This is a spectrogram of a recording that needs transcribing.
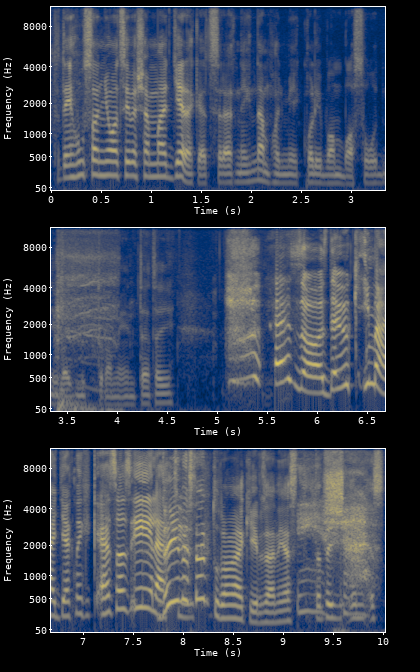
tehát én 28 évesen már gyereket szeretnék, nem hogy még koliban baszódni, vagy mit tudom én. Tehát, hogy, Ez az, de ők imádják, nekik ez az de életük. én ezt nem tudom elképzelni, ezt, Én tehát, sem. én ezt,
